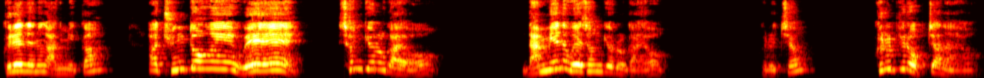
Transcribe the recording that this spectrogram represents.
그래야 되는 거 아닙니까? 아 중동에 왜 선교를 가요? 남미에는 왜 선교를 가요? 그렇죠? 그럴 필요 없잖아요.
